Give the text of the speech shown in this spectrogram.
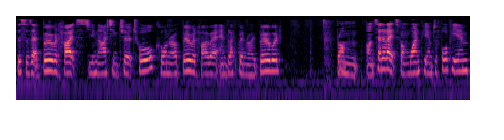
This is at Burwood Heights Uniting Church Hall, corner of Burwood Highway and Blackburn Road, Burwood. From on Saturday it's from 1 p.m. to 4 p.m.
